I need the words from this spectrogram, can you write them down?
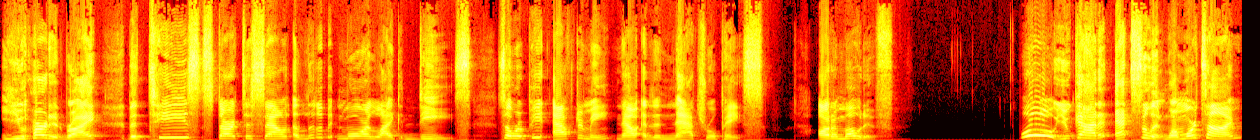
You heard it right. The T's start to sound a little bit more like D's. So repeat after me now at a natural pace. Automotive. Woo, you got it. Excellent. One more time.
